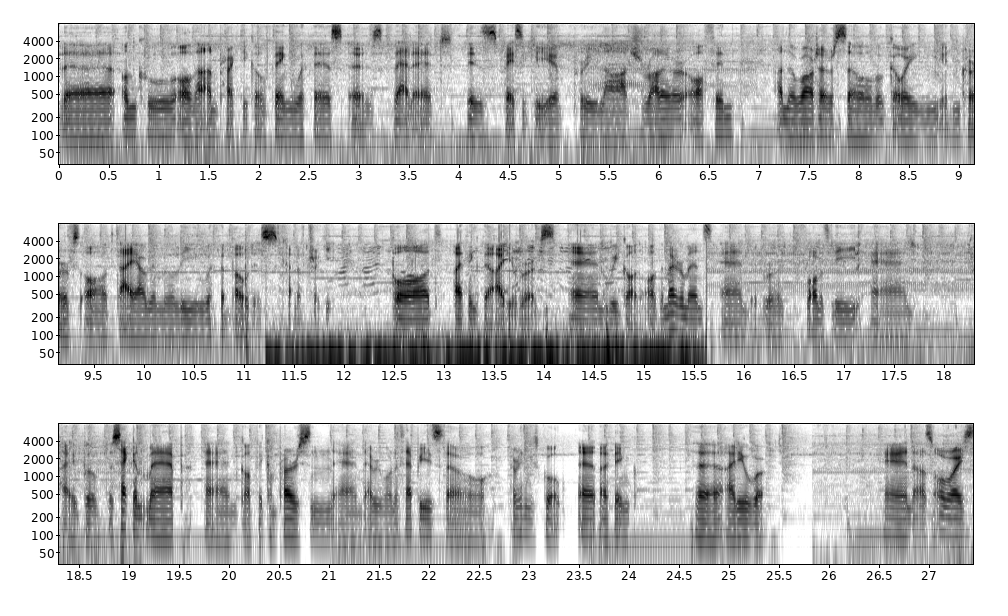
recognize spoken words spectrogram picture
the uncool or the unpractical thing with this is that it is basically a pretty large rudder or fin underwater, so going in curves or diagonally with the boat is kind of tricky. But I think the idea works, and we got all the measurements, and it worked flawlessly, and I built the second map and got the comparison, and everyone is happy, so everything's cool, and I think the idea worked. And as always,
